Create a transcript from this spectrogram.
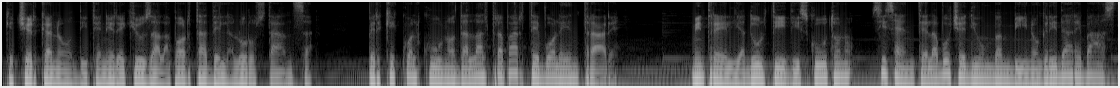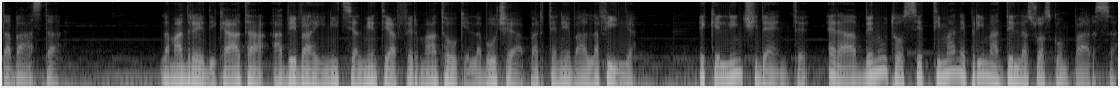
che cercano di tenere chiusa la porta della loro stanza perché qualcuno dall'altra parte vuole entrare Mentre gli adulti discutono, si sente la voce di un bambino gridare basta, basta. La madre di Kata aveva inizialmente affermato che la voce apparteneva alla figlia e che l'incidente era avvenuto settimane prima della sua scomparsa.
